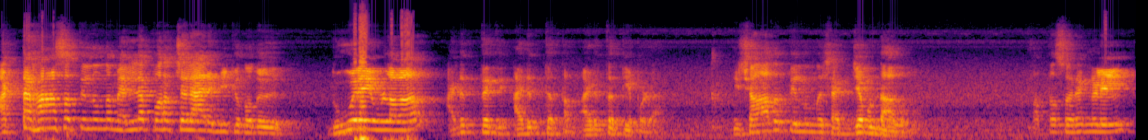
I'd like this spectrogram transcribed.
അട്ടഹാസത്തിൽ നിന്നും മെല്ലപ്പറച്ചൽ ആരംഭിക്കുന്നത് ദൂരെയുള്ളവർ അടുത്ത അടുത്തെത്തം അടുത്തെത്തിയപ്പോഴാണ്. നിഷാദത്തിൽ നിന്ന് ഷഡ്ജമുണ്ടാകുന്നു. സപ്തസ്വരങ്ങളിൽ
